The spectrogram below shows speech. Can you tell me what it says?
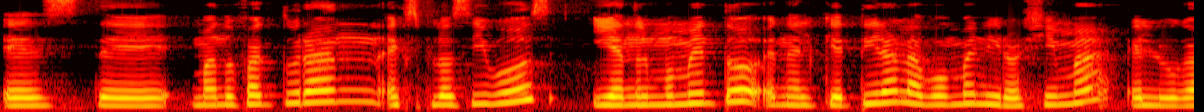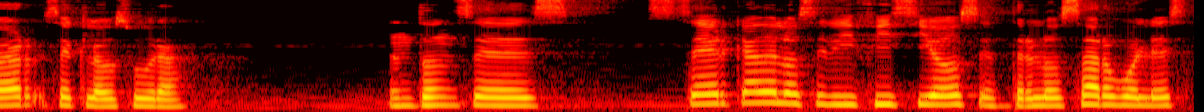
este, manufacturan explosivos y en el momento en el que tiran la bomba en Hiroshima, el lugar se clausura. Entonces, cerca de los edificios, entre los árboles,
